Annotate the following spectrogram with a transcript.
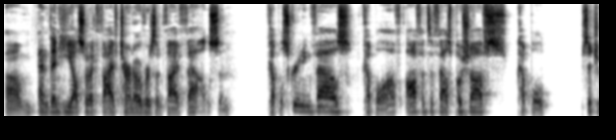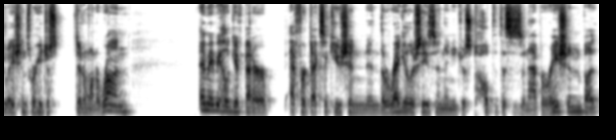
Um, and then he also had five turnovers and five fouls, and a couple screening fouls, a couple off offensive fouls, push offs, couple situations where he just didn't want to run. And maybe he'll give better effort execution in the regular season, and you just hope that this is an aberration. But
